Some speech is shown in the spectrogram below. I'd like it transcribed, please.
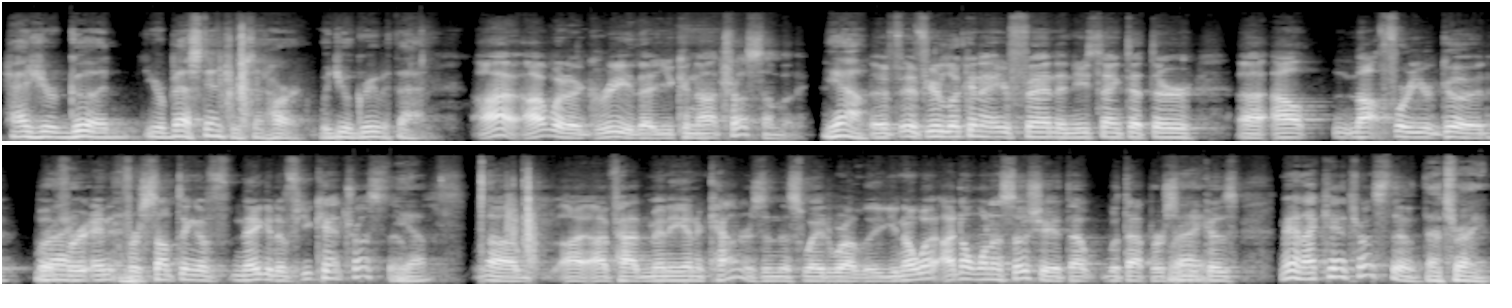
has your good, your best interest at heart. Would you agree with that? I, I would agree that you cannot trust somebody. Yeah. If, if you're looking at your friend and you think that they're uh, out not for your good, but Right. for any, for something of negative, you can't trust them. Yeah. Uh, I, I've had many encounters in this way to where, I, you know what, I don't want to associate that with that person Right. because, man, I can't trust them. That's right.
